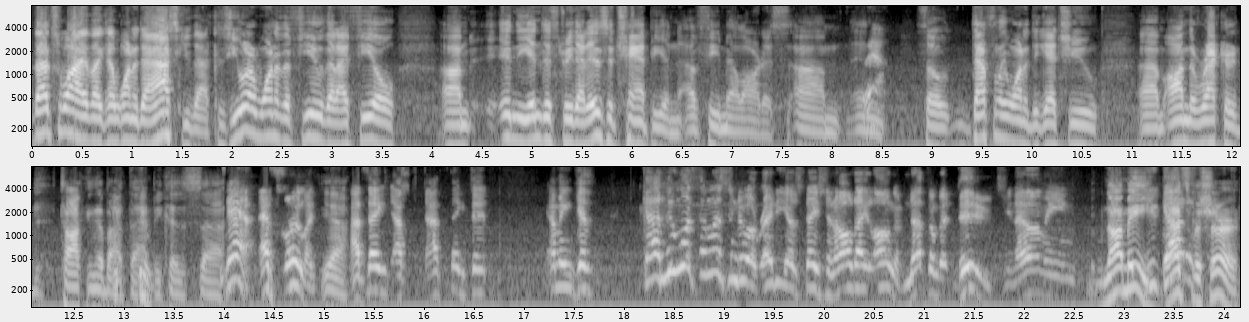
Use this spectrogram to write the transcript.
that's why like I wanted to ask you that cuz you are one of the few that I feel um, in the industry that is a champion of female artists. Um, and Yeah. so definitely wanted to get you um, on the record talking about that because uh, Yeah, absolutely. yeah. I think I, I think that I mean, because God, who wants to listen to a radio station all day long of nothing but dudes? You know, I mean, Not me. That's it. for sure.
